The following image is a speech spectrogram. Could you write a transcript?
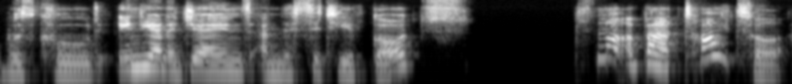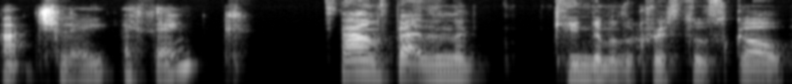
was called Indiana Jones and the City of Gods. It's not a bad title, actually, I think. Sounds better than the Kingdom of the Crystal Skull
